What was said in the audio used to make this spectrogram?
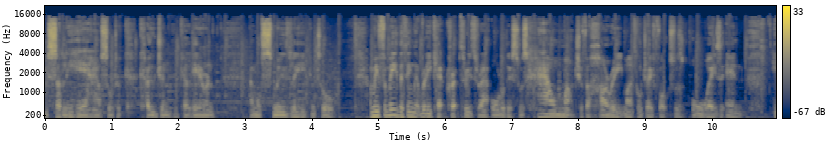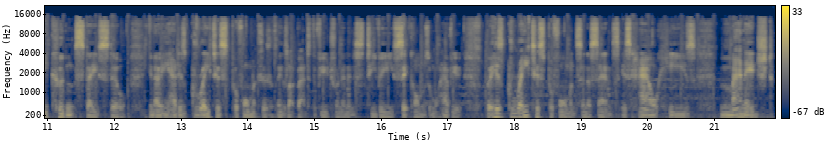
you suddenly hear how sort of cogent and coherent and more smoothly he can talk. I mean, for me, the thing that really kept crept through throughout all of this was how much of a hurry Michael J. Fox was always in. He couldn't stay still. You know, he had his greatest performances of things like Back to the Future and in his TV sitcoms and what have you. But his greatest performance, in a sense, is how he's managed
